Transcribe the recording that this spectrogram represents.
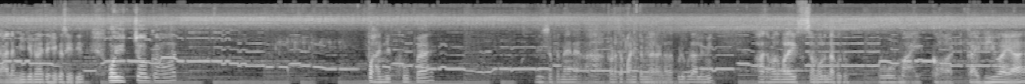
चायला मी गेलो नाही तर हे कसं येतील? Oh ओईच्या गावात पाणी खूप आहे. मी नाही नाही. आ, थोडासा पाणी कमी व्हायला लागला. आता पुढे पुढे आलो मी. हा थांबा तुम्हाला हे समोरून दाखवतो. ओ माय गॉड काय व्ह्यू आहे यार.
